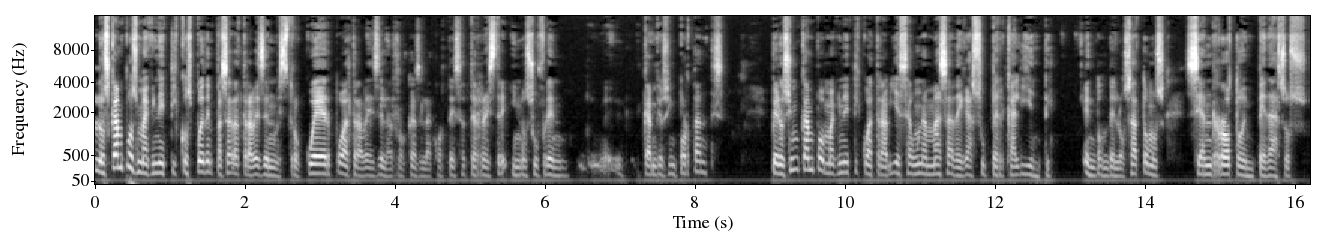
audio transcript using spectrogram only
Los campos magnéticos pueden pasar a través de nuestro cuerpo, a través de las rocas de la corteza terrestre y no sufren eh, cambios importantes. Pero si un campo magnético atraviesa una masa de gas supercaliente, en donde los átomos se han roto en pedazos,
